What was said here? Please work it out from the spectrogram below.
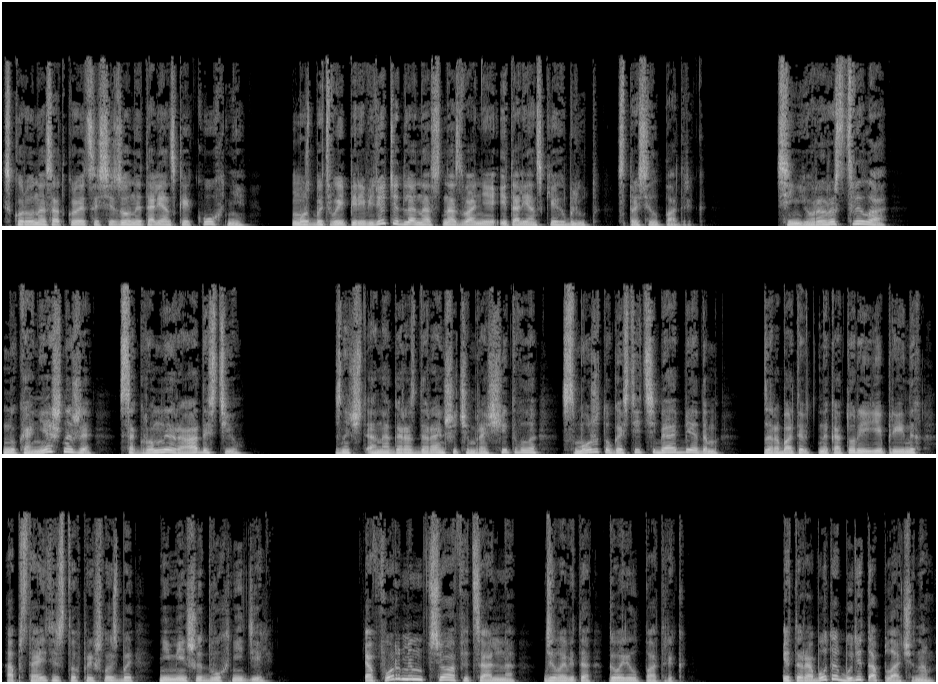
«Скоро у нас откроется сезон итальянской кухни», «Может быть, вы переведете для нас название итальянских блюд?» — спросил Патрик. Сеньора расцвела. «Ну, конечно же, с огромной радостью». Значит, она гораздо раньше, чем рассчитывала, сможет угостить себя обедом, зарабатывать на который ей при иных обстоятельствах пришлось бы не меньше двух недель. «Оформим все официально», — деловито говорил Патрик. «Эта работа будет оплачена».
